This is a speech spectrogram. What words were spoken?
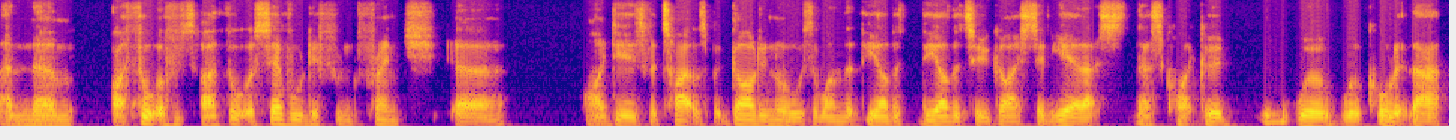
And um, I thought of I thought of several different French uh, ideas for titles, but Gare du Nord was the one that the other the other two guys said, yeah, that's that's quite good. We'll we'll call it that.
